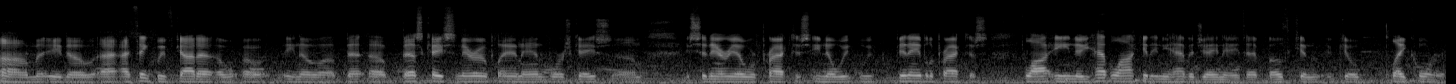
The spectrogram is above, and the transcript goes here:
Um, you know, I, I think we've got a, a, a you know a, be, a best case scenario plan and worst case um, scenario. We're practice. You know, we we've been able to practice. Lock, you know, you have Lockett and you have Ajene that both can go play corner.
